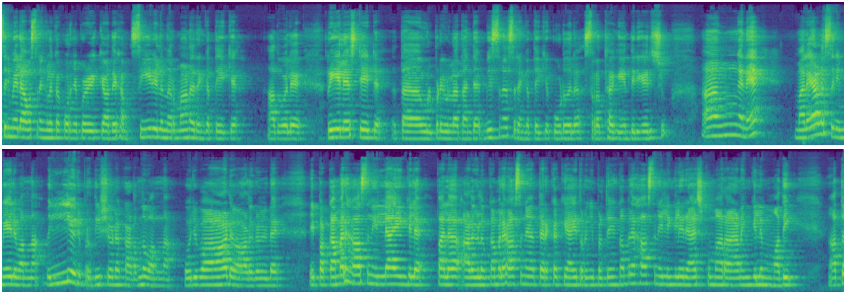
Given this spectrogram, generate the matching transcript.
സിനിമയിലെ അവസരങ്ങളൊക്കെ കുറഞ്ഞപ്പോഴേക്കും അദ്ദേഹം സീരിയൽ നിർമ്മാണ രംഗത്തേക്ക് അതുപോലെ റിയൽ എസ്റ്റേറ്റ് ഉൾപ്പെടെയുള്ള തന്റെ ബിസിനസ് രംഗത്തേക്ക് കൂടുതൽ ശ്രദ്ധ കേന്ദ്രീകരിച്ചു. അങ്ങനെ മലയാള സിനിമയിൽ വന്ന വലിയൊരു പ്രതീക്ഷയോടെ കടന്നു വന്ന ഒരുപാട് ആളുകളുടെ ഇപ്പം കമൽഹാസൻ ഇല്ല എങ്കിൽ പല ആളുകളും കമൽഹാസന് തിരക്കൊക്കെ ആയി തുടങ്ങിയപ്പോഴത്തേക്കും കമൽഹാസൻ ഇല്ലെങ്കിൽ രാജ്കുമാർ ആണെങ്കിലും മതി. അത്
